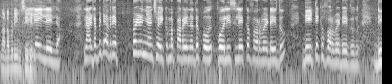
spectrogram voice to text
നടപടിയും സ്വീകരിച്ചു ഇല്ല ഇല്ല ഇല്ല. നടപടി അവരെപ്പോഴും ഞാൻ ചോദിക്കുമ്പോൾ പറയുന്നത് പോലീസിലേക്ക് ഫോർവേഡ് ചെയ്തു ഡി ടിക്ക് ഫോർവേഡ് ചെയ്തു എന്ന്. ഡി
